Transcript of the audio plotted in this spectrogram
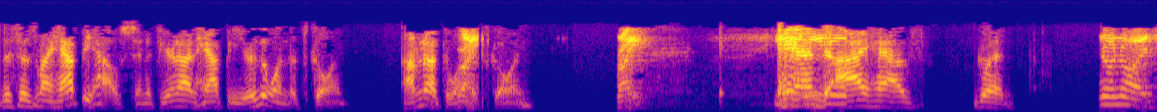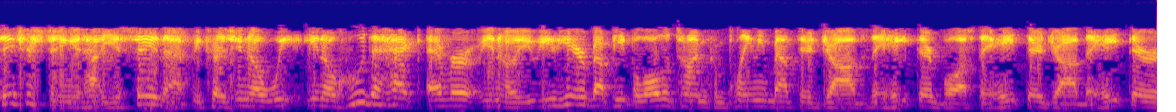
this is my happy house. And if you're not happy, you're the one that's going. I'm not the one right. that's going. Right. Yeah, and you know, I have, go ahead. No, no, it's interesting how you say that because you know we, you know, who the heck ever, you know, you, you hear about people all the time complaining about their jobs. They hate their boss, they hate their job, they hate their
